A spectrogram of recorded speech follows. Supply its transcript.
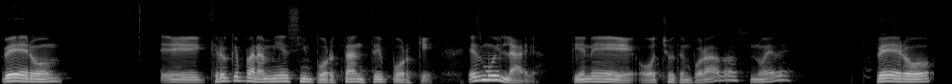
Pero eh, creo que para mí es importante porque es muy larga. Tiene ocho temporadas, nueve. Pero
